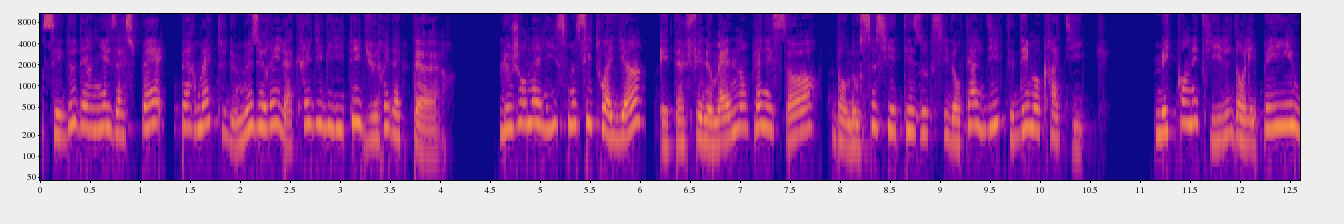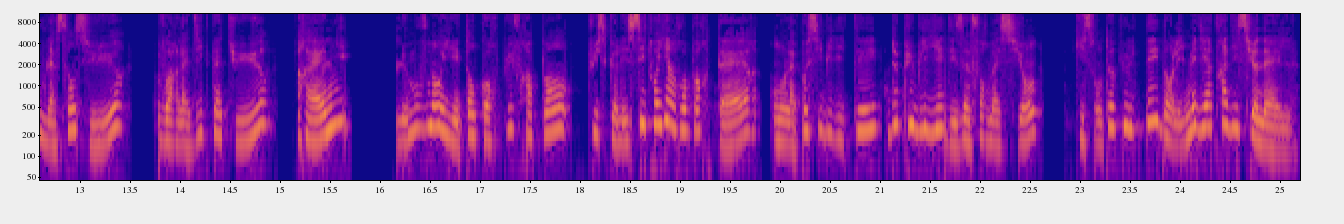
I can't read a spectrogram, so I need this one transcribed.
Ces deux derniers aspects permettent de mesurer la crédibilité du rédacteur. Le journalisme citoyen est un phénomène en plein essor dans nos sociétés occidentales dites démocratiques. Mais qu'en est-il dans les pays où la censure, voire la dictature, règne? Le mouvement y est encore plus frappant puisque les citoyens reporters ont la possibilité de publier des informations qui sont occultées dans les médias traditionnels.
